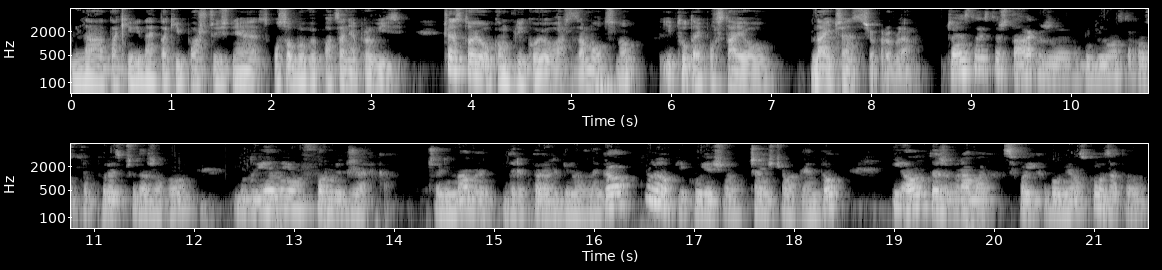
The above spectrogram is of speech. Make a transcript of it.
na takiej, na takiej płaszczyźnie sposobu wypłacania prowizji. Często ją komplikują aż za mocno i tutaj powstają najczęstsze problemy. Często jest też tak, że budując taką strukturę sprzedażową, budujemy ją w formie drzewka. Czyli mamy dyrektora regionalnego, który opiekuje się częścią agentów i on też w ramach swoich obowiązków za tą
